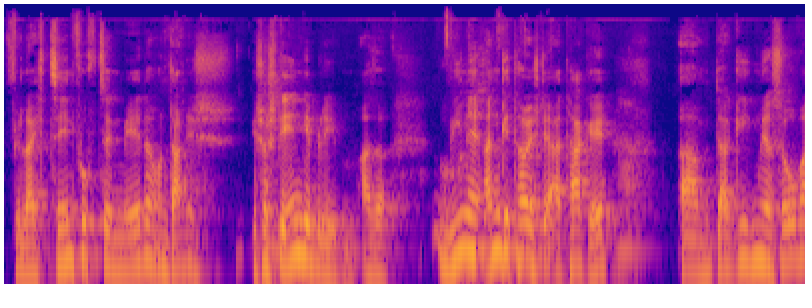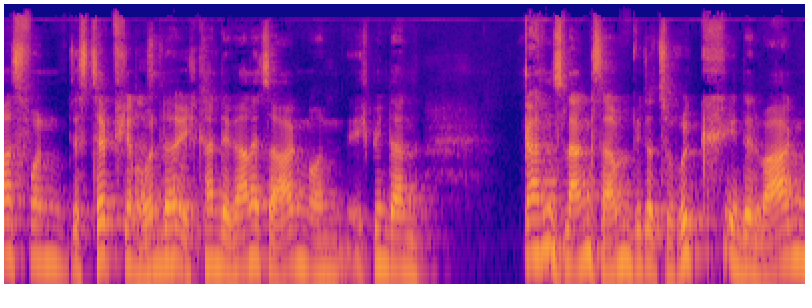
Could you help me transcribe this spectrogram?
vielleicht 10, 15 Meter und dann ist, ist er stehen geblieben. Also wie eine angetäuschte Attacke. Ähm, da ging mir sowas von das Zäpfchen das runter. Ich kann dir gar nicht sagen. Und ich bin dann ganz langsam wieder zurück in den Wagen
